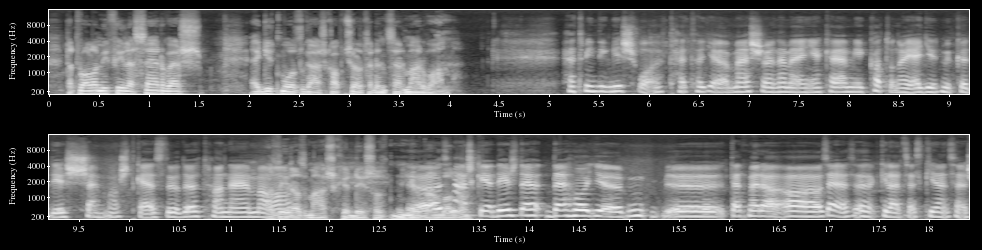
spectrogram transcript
Tehát valamiféle szerves együttmozgás kapcsolatrendszer már van. Hát mindig is volt. Hát, hogy másról nem menjek el, még katonai együttműködés sem most kezdődött, hanem a... Azért az más kérdés, az Az nyilvánvaló. más kérdés, de, de hogy, tehát már az 1990-es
